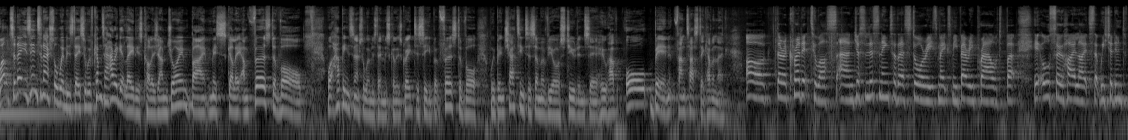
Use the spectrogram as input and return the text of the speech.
Well, today is International Women's Day, so we've come to Harrogate Ladies College. I'm joined by Miss Scully. And first of all, well, happy International Women's Day, Miss Scully. It's great to see you. But first of all, we've been chatting to some of your students here who have all been fantastic, haven't they? Oh, they're a credit to us, and just listening to their stories makes me very proud. But it also highlights that we should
